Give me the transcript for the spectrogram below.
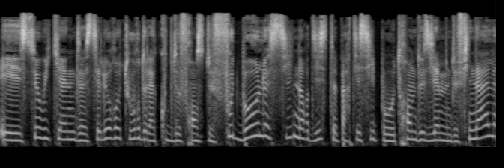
Et ce week-end, c'est le retour de la Coupe de France de football. Six nordistes participent au 32e de finale.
